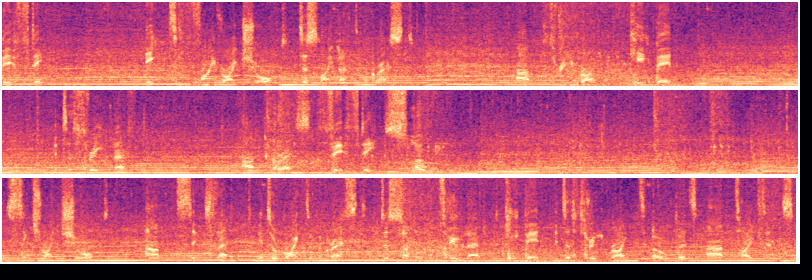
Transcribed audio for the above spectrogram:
50, 8, 5 right short, to slight left of the crest, and 3 right, keep in, into 3 left, and crest, 50, slowly, 6 right short, and 6 left, into right of the crest, into subtle, 2 left, keep in, into 3 right, opens and tightens,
